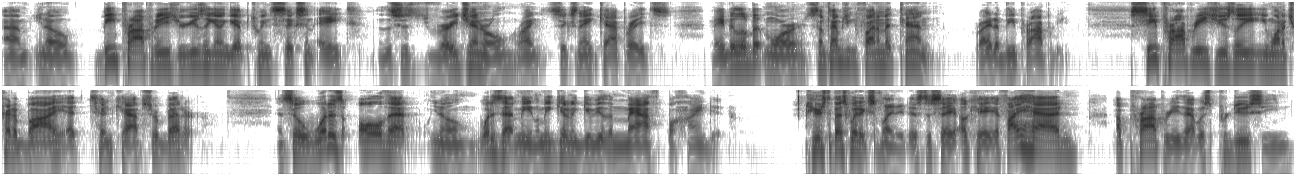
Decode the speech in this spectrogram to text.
Um, you know, B properties you're usually going to get between six and eight. This is very general, right? Six and eight cap rates, maybe a little bit more. Sometimes you can find them at ten, right? A B property. C properties usually you want to try to buy at ten caps or better. And so, what does all that you know? What does that mean? Let me give, give you the math behind it. Here's the best way to explain it: is to say, okay, if I had a property that was producing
